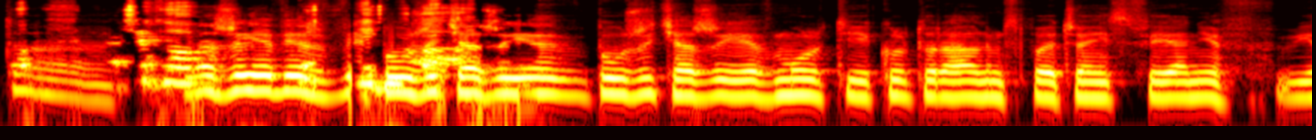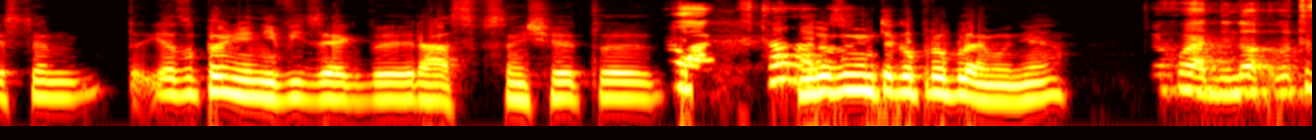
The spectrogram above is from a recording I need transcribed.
tak. dlaczego... Ja żyję, wiesz, pół życia, żyję, pół życia żyję w multikulturalnym społeczeństwie. Ja nie jestem, ja zupełnie nie widzę jakby raz, w sensie to tak, tak. nie rozumiem tego problemu, nie? Dokładnie, no ty,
